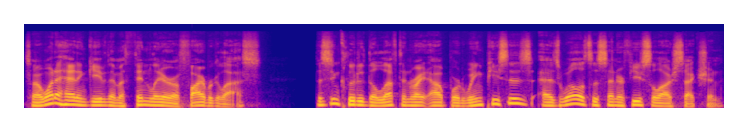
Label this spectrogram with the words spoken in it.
so I went ahead and gave them a thin layer of fiberglass. This included the left and right outboard wing pieces, as well as the center fuselage section.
